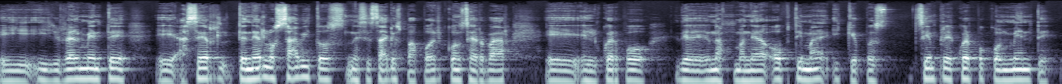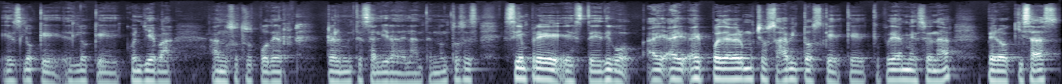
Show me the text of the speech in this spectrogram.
y, realmente eh, hacer, tener los hábitos necesarios para poder conservar eh, el cuerpo de una manera óptima y que pues siempre el cuerpo con mente es lo que, es lo que conlleva a nosotros poder realmente salir adelante, ¿no? Entonces, siempre, este, digo, hay, puede haber muchos hábitos que, que, mencionar, pero quizás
